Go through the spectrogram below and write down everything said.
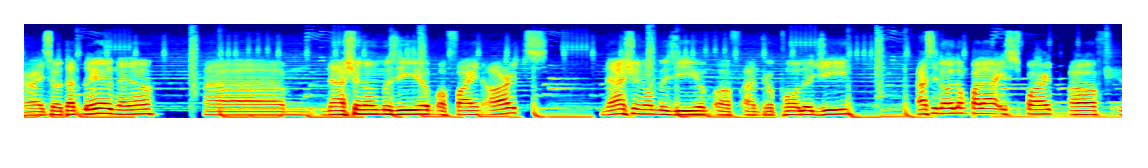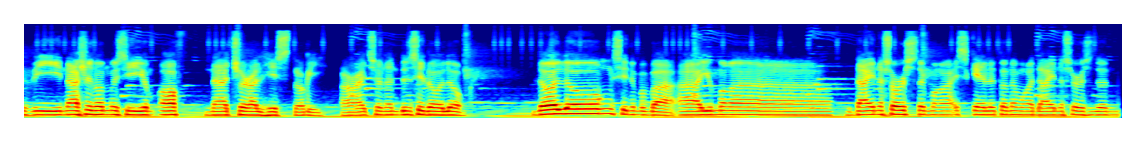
Alright, so tatlo yun, ano? Um, National Museum of Fine Arts, National Museum of Anthropology. Ah, si Lolong pala is part of the National Museum of Natural History. Alright, so nandun si Lolong. Lolong, sino ba ba? Ah, yung mga dinosaurs, yung mga skeleton ng mga dinosaurs doon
